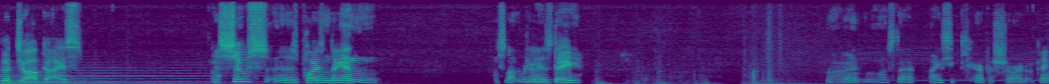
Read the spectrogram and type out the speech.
Good job, guys. Seuss is poisoned again. It's not really his day. Alright, what's that? Icy carapace shard, okay.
